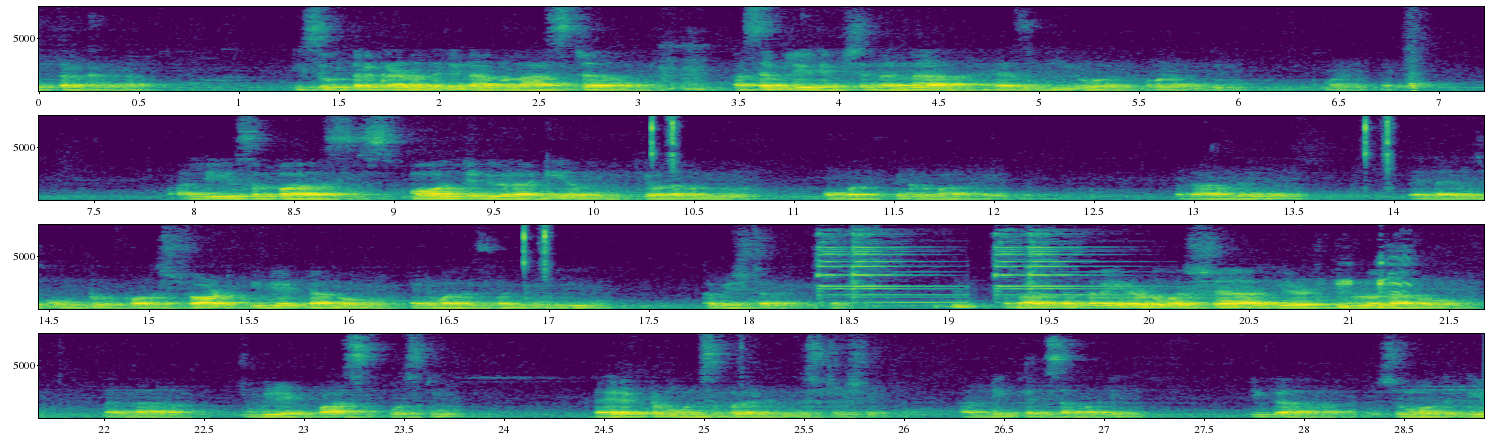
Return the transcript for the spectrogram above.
Uttara Kannada. D C Uttara ಕನ್ನಡದಲ್ಲಿ ನಾನು last assembly election as D U ಕೂಡ ಮಾಡಿದ್ದೆ. ಅಲ್ಲಿ ಸ್ವಲ್ಪ ಸ್ಮಾಲ್ ಟೆನ್ಯೂರ್ ಆಗಿ ಅದು ಕೇವಲ ಒಂದು ಒಂಬತ್ತು ತಿಂಗಳು ಮಾತ್ರ ಇತ್ತು. ಅದಾದಮೇಲೆ then I was move to for short period ನಾನು ಅನಿಮಲ್ ಹಸ್ಬೆಂಡ್ರಿ ಕಮಿಷನರ್ ಆಗಿದ್ದೆ. ಅದಾದ ನಂತರ ಎರಡು ವರ್ಷ, ಎರಡು ತಿಂಗಳು ನಾನು ನನ್ನ immediate past posting director municipal administration ಅಲ್ಲಿ ಕೆಲಸ ಮಾಡಿ. ಈಗ ಶಿವಮೊಗ್ಗಕ್ಕೆ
